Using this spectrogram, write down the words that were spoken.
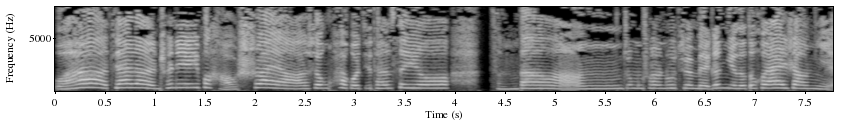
哇，亲爱的，你穿这件衣服好帅啊，像跨国集团 CEO，怎么办啊？这么穿出去，每个女的都会爱上你，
